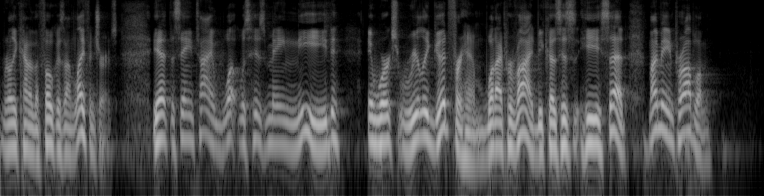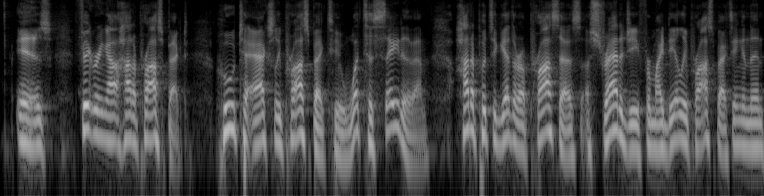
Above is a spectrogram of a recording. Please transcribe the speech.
really kind of the focus on life insurance. Yet at the same time, what was his main need? It works really good for him what I provide because his he said my main problem is figuring out how to prospect. who to actually prospect to, what to say to them, how to put together a process, a strategy for my daily prospecting, and then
